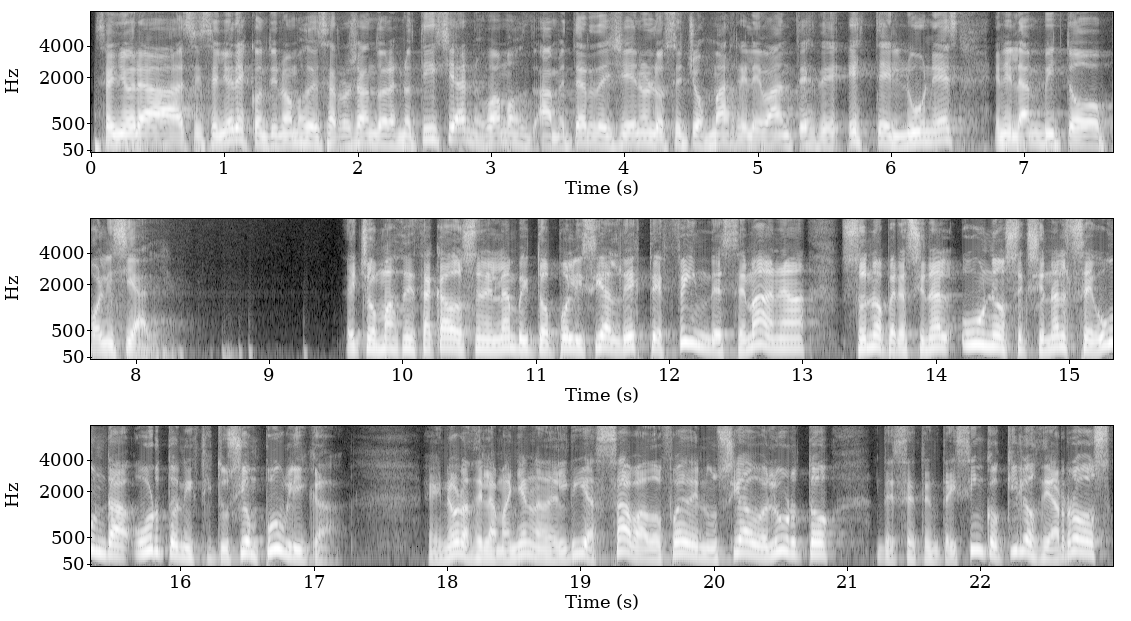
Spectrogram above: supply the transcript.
Señoras y señores, continuamos desarrollando las noticias. Nos vamos a meter de lleno en los hechos más relevantes de este lunes en el ámbito policial. Hechos más destacados en el ámbito policial de este fin de semana son Operacional 1, Seccional Segunda, Hurto en Institución Pública. En horas de la mañana del día sábado fue denunciado el hurto de 75 kilos de arroz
